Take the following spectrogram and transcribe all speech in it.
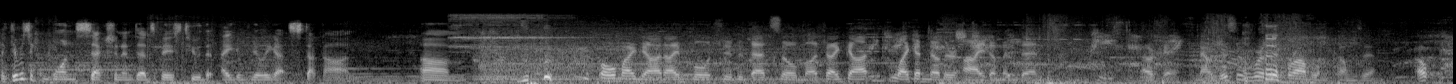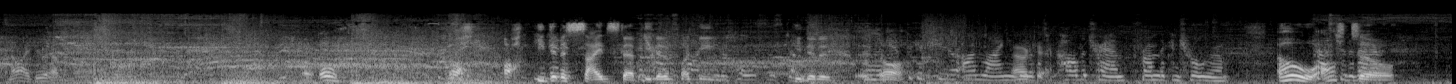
like there was like one section in Dead Space 2 that I really got stuck on. Um, Oh my god, I bullshitted that so much. I got like another item and then. Okay, now this is where the problem comes in. Oh, no, I do have Oh, oh, oh, he did a sidestep. He did a fucking, he did a, When oh. get the computer online, you'll be able Okay. to call the tram from the control room. Oh, also,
